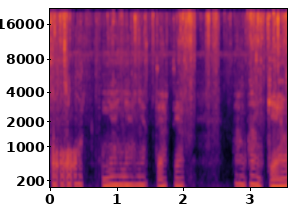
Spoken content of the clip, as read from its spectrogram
โอ้โอ้โอ้เงี้ยเงี้ยเงี้ยแตกแตกพังพังแก้ว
